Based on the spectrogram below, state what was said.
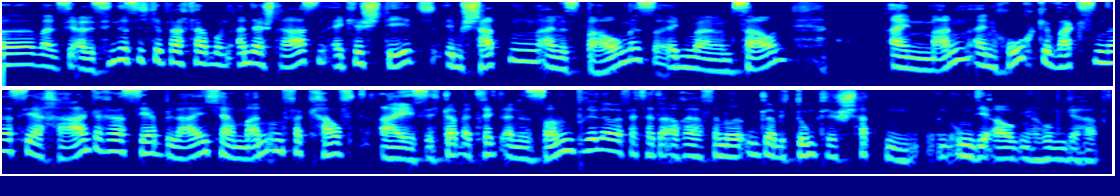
weil sie alles hinter sich gebracht haben. Und an der Straßenecke steht im Schatten eines Baumes, irgendwo an einem Zaun, ein Mann, ein hochgewachsener, sehr hagerer, sehr bleicher Mann und verkauft Eis. Ich glaube, er trägt eine Sonnenbrille, aber vielleicht hat er auch einfach nur unglaublich dunkle Schatten um die Augen herum gehabt.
